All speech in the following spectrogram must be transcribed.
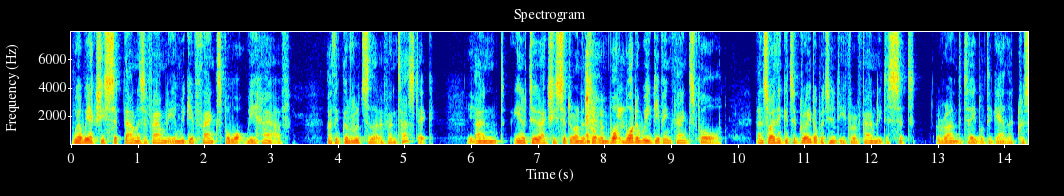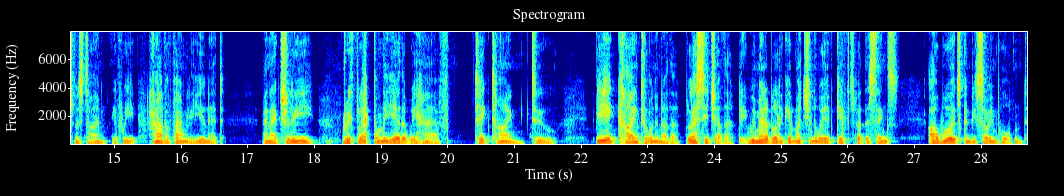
where we actually sit down as a family and we give thanks for what we have, I think the roots of that are fantastic. Yeah. And you know, to actually sit around the table and what what are we giving thanks for? And so I think it's a great opportunity for a family to sit around the table together, Christmas time, if we have a family unit, and actually reflect on the year that we have. Take time to be kind to one another, bless each other. We may not be able to give much in the way of gifts, but there's things, our words can be so important.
